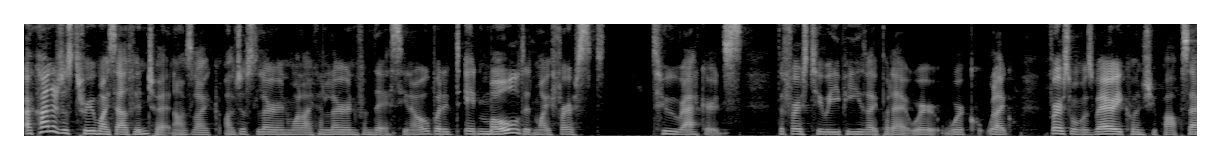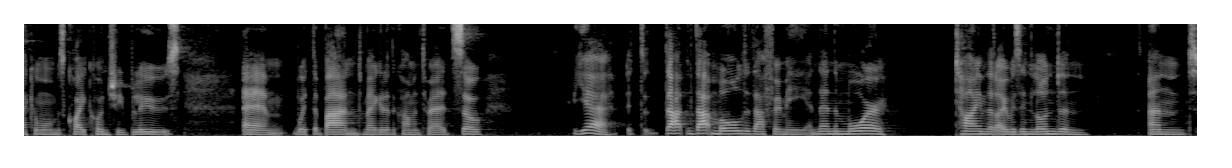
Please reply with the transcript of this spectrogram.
I kind of just threw myself into it and I was like, I'll just learn what I can learn from this, you know? But it, it molded my first two records. The first two EPs I put out were, were like, first one was very country pop, second one was quite country blues um, with the band Megan of the Common Thread. So, yeah, it, that that molded that for me. And then the more time that I was in London, and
